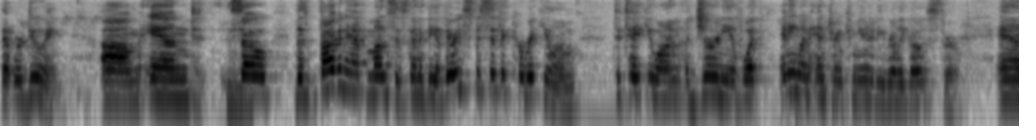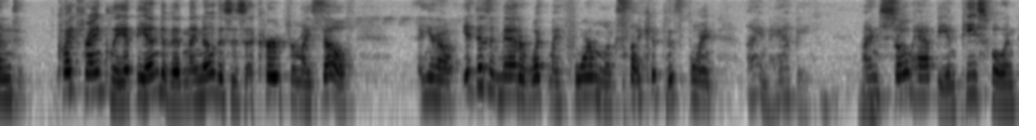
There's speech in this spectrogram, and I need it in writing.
that we're doing. Um, and so the five and a half months is going to be a very specific curriculum to take you on a journey of what anyone entering community really goes through. And quite frankly, at the end of it, and I know this has occurred for myself, you know, it doesn't matter what my form looks like at this point. I am happy. Mm-hmm. I'm so happy and peaceful. And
